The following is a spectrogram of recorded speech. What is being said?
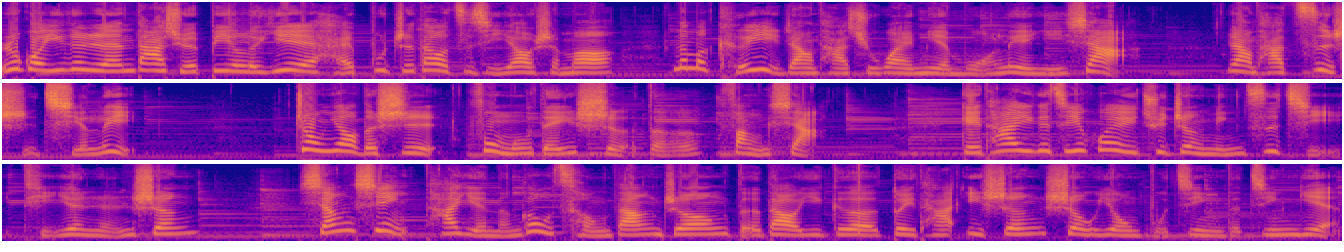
如果一个人大学毕了业还不知道自己要什么，那么可以让他去外面磨练一下，让他自食其力。重要的是，父母得舍得放下，给他一个机会去证明自己，体验人生，相信他也能够从当中得到一个对他一生受用不尽的经验。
